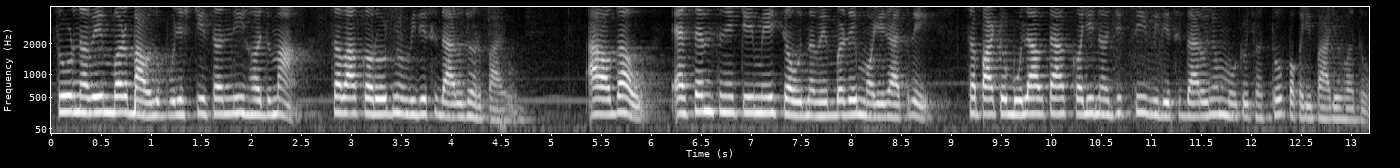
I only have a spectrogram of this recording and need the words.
સોળ નવેમ્બર બાવલુ પોલીસ સ્ટેશનની હદમાં સવા કરોડનો વિદેશી દારૂ ઝડપાયો. આ અગાઉ એસએમસીની ટીમે ચૌદ નવેમ્બરે મોડી રાત્રે સપાટો બોલાવતા કડી નજીકથી વિદેશી દારૂનો મોટો જથ્થો પકડી પાડ્યો હતો.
